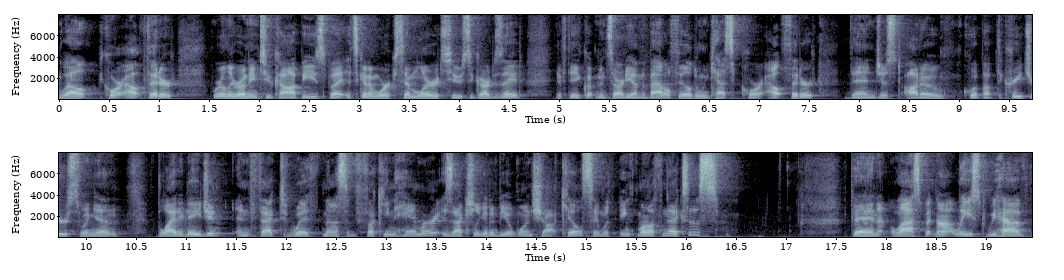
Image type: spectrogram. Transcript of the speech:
Well, Kor Outfitter, we're only running two copies, but it's going to work similar to Sigarda's Aid. If the equipment's already on the battlefield and we cast a Kor Outfitter, then just auto equip up the creature, swing in. Blighted Agent, Infect with Massive fucking Hammer is actually going to be a one-shot kill. Same with Inkmoth Nexus. Then, last but not least, we have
